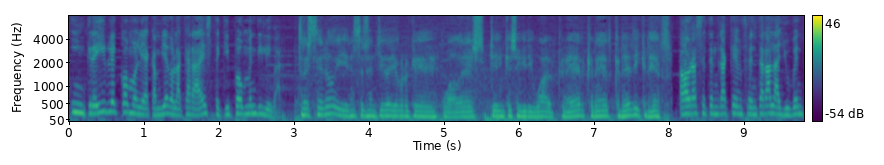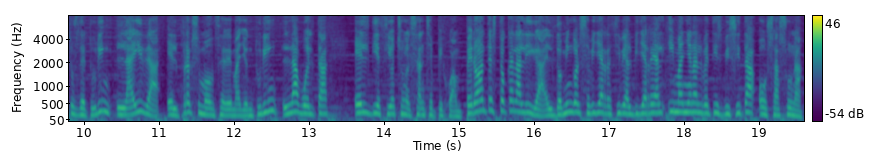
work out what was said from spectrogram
Increíble cómo le ha cambiado la cara a este equipo Mendilibar. 3-0 y en este sentido yo creo que jugadores tienen que seguir igual, creer, creer, creer y creer. Ahora se tendrá que enfrentar a la Juventus de Turín, la ida el próximo 11 de mayo en Turín, la vuelta el 18 en el Sánchez Pijuán. Pero antes toca la Liga. El domingo el Sevilla recibe al Villarreal y mañana el Betis visita Osasuna.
